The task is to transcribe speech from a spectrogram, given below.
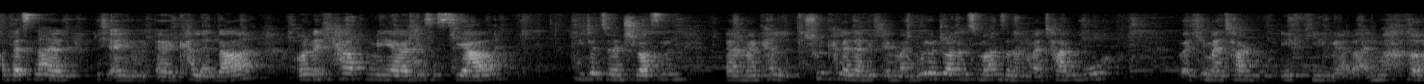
Am besten halt durch einen äh, Kalender. Und ich habe mir dieses Jahr mich dazu entschlossen, äh, meinen Kal Schulkalender nicht in mein Bullet Journal zu machen, sondern in mein Tagebuch, weil ich in mein Tagebuch eh viel mehr reinmache.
